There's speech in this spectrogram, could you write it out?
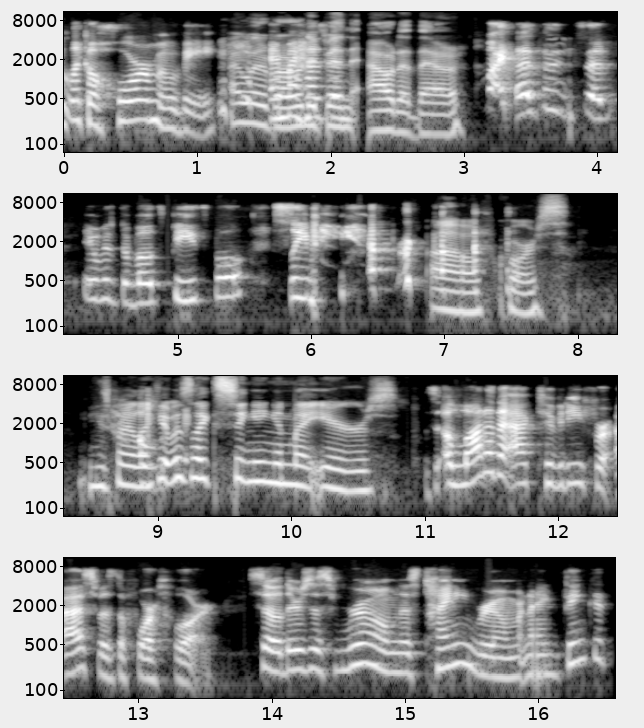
like a horror movie. I would have And already husband- been out of there. My husband said it was the most peaceful sleeping ever. Oh, of course. He's probably like, it was like singing in my ears. a lot of the activity for us was the fourth floor. So there's this room, this tiny room, and I think it,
